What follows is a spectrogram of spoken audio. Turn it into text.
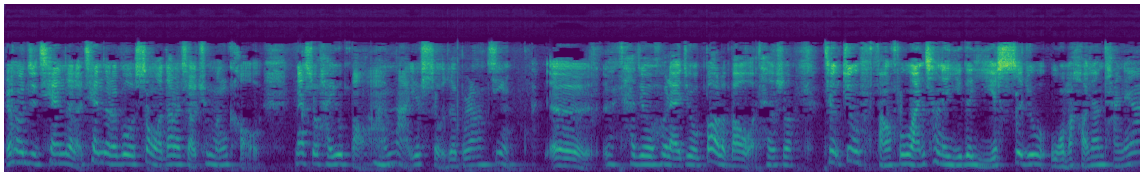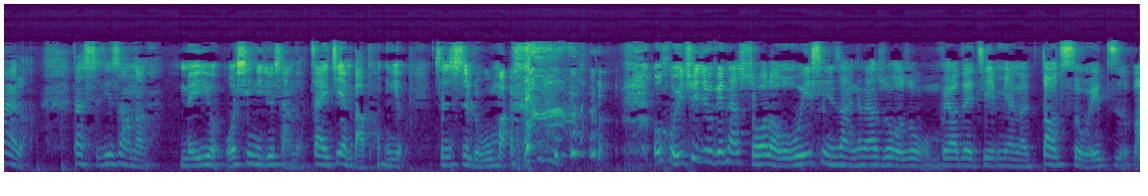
然后就牵着了，牵着了，给我送我到了小区门口。那时候还有保安嘛，又守着不让进。呃，他就后来就抱了抱我，他就说，就就仿佛完成了一个仪式，就我们好像谈恋爱了。但实际上呢，没有。我心里就想着，再见吧，朋友，真是鲁莽。我回去就跟他说了，我微信上跟他说，我说我们不要再见面了，到此为止吧。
